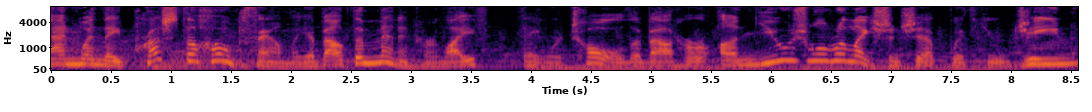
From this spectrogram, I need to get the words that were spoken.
And when they pressed the Hogue family about the men in her life, they were told about her unusual relationship with Eugene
